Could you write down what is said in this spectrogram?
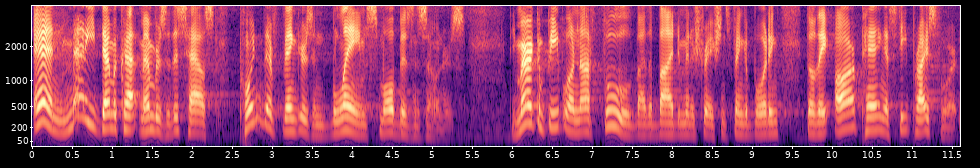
and many Democrat members of this House pointed their fingers and blamed small business owners. The American people are not fooled by the Biden administration's fingerboarding, though they are paying a steep price for it.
